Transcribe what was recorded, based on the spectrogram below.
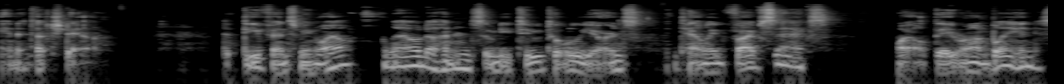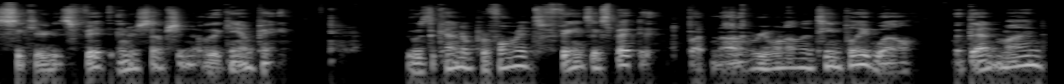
and a touchdown. The defense, meanwhile, allowed 172 total yards and tallied five sacks, while DaRon Bland secured his fifth interception of the campaign. It was the kind of performance fans expected, but not everyone on the team played well. With that in mind,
